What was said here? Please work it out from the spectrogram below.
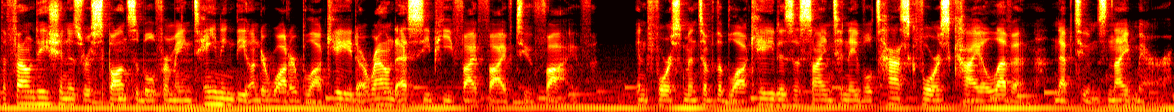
the Foundation is responsible for maintaining the underwater blockade around SCP-5525. Enforcement of the blockade is assigned to Naval Task Force Chi-11, Neptune's Nightmare,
